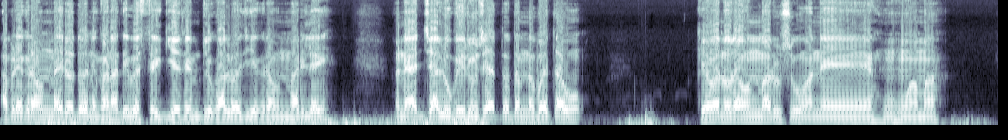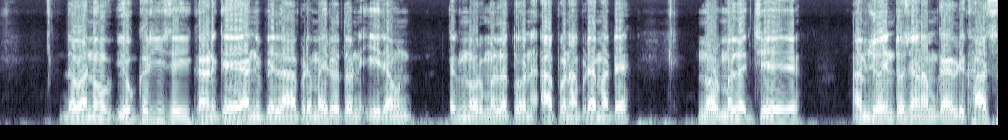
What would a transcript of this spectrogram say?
આપણે એક રાઉન્ડ માર્યો તો એને ઘણા દિવસ થઈ ગયા છે. તેમ થયું કાલો હજી એક રાઉન્ડ મારી લઈ અને આજ ચાલુ કર્યું છે. તો તમને બતાવું, કહેવાનો રાઉન્ડ મારું છું અને હું હું આમાં દવાનો ઉપયોગ કરીએ છીએ. કારણ કે આની પહેલાં આપણે માર્યો હતો ને એ રાઉન્ડ એક નોર્મલ હતો અને આ પણ આપણા માટે નોર્મલ જ છે. આમ જોઈને તો જાણામ કાંઈ એવડી ખાસ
